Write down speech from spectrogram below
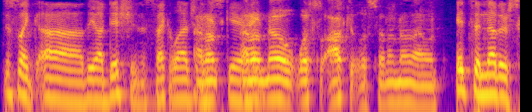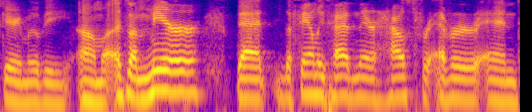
Just like uh the audition, is I psychologically don't. scary. I don't know what's Oculus. I don't know that one. It's another scary movie. Um, it's a mirror that the family's had in their house forever, and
